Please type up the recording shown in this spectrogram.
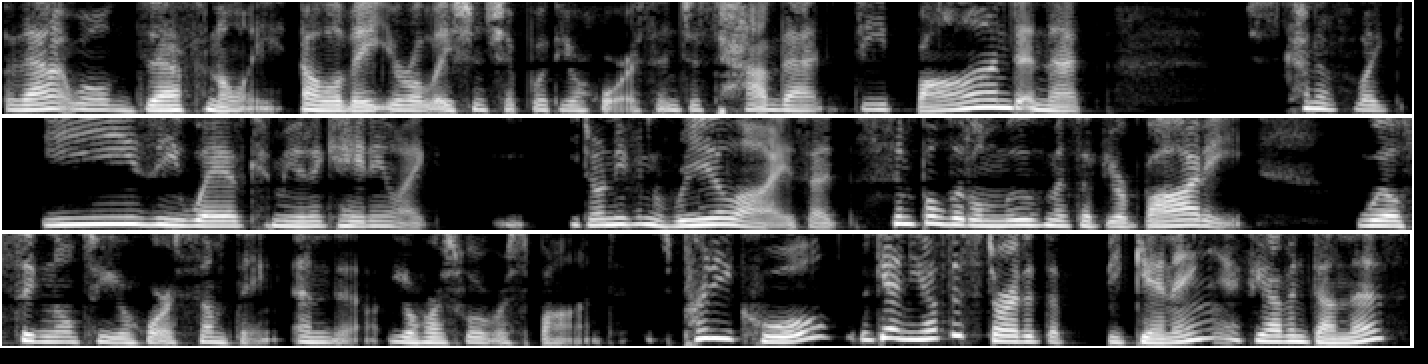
that will definitely elevate your relationship with your horse and just have that deep bond and that just kind of like easy way of communicating. Like you don't even realize that simple little movements of your body will signal to your horse something and your horse will respond. It's pretty cool. Again, you have to start at the beginning if you haven't done this.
